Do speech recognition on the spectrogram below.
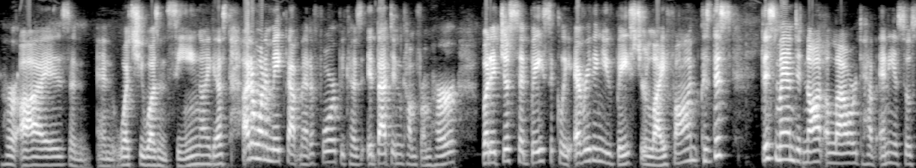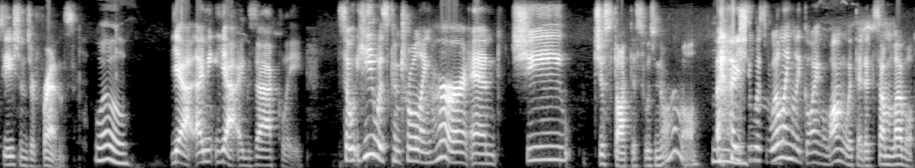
her eyes and and what she wasn't seeing i guess. I don't want to make that metaphor because it, that didn't come from her but it just said basically everything you've based your life on because this this man did not allow her to have any associations or friends. Whoa. Yeah i mean yeah exactly. So he was controlling her and she just thought this was normal. Mm. she was willingly going along with it at some level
